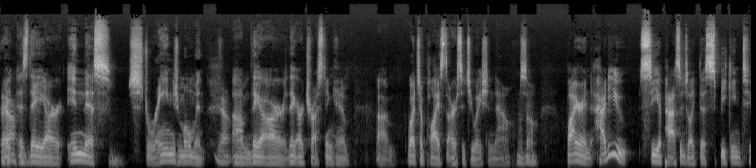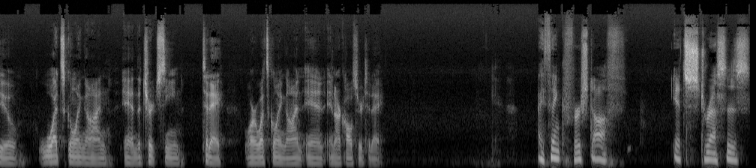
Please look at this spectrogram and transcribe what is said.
right? Yeah. As they are in this strange moment, Yeah. um, they are they are trusting him, um, which applies to our situation now. So, Byron, how do you see a passage like this speaking to what's going on in the church scene today, or what's going on in in our culture today? I think first off, it stresses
